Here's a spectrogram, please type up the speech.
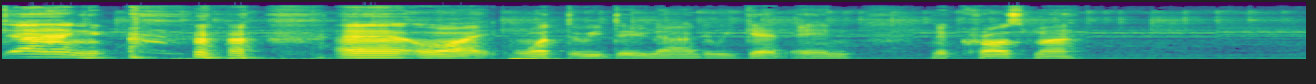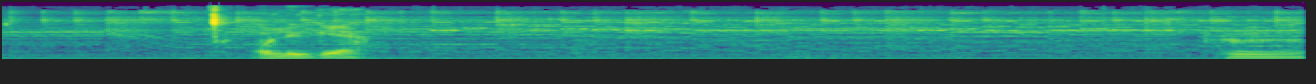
Dang! uh, Alright, what do we do now? Do we get in Necrozma or Lugia? Hmm.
